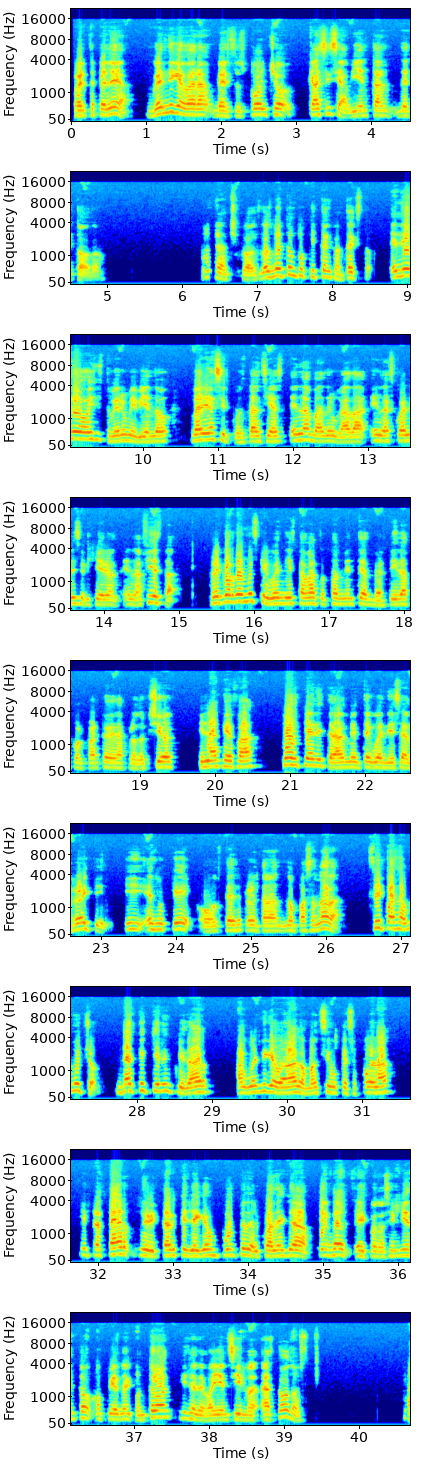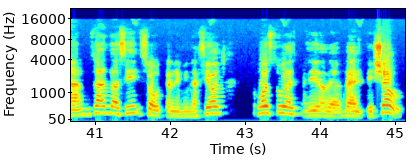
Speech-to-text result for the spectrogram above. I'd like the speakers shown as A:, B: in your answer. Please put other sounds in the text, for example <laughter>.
A: Fuerte pelea. Wendy Guevara versus Poncho casi se avientan de todo. Bueno chicos, los meto un poquito en contexto. El día de hoy se estuvieron viviendo varias circunstancias en la madrugada en las cuales surgieron en la fiesta. Recordemos que Wendy estaba totalmente advertida por parte de la producción y la jefa porque literalmente Wendy es el rating. Y eso que, o ustedes se preguntarán, no pasa nada. Sí pasa mucho, ya que quieren cuidar a Wendy Guevara lo máximo que se pueda y tratar de evitar que llegue a un punto en el cual ella pierda el conocimiento o pierda el control y se le vaya encima a todos causando así su autoeliminación o su despedida del reality show.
